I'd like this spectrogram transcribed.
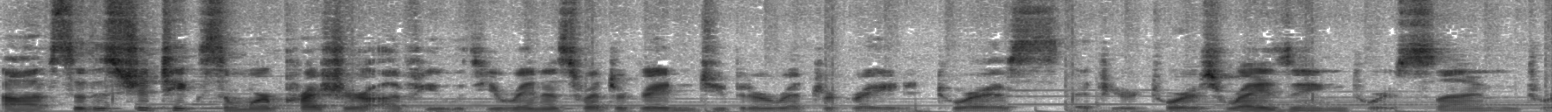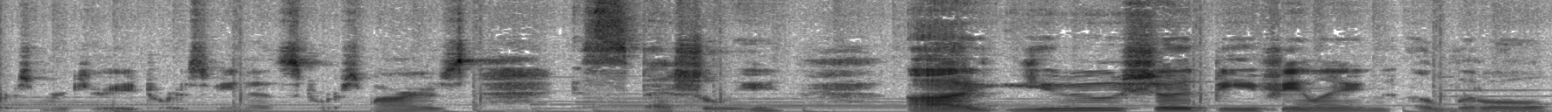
uh, so this should take some more pressure off you with Uranus retrograde and Jupiter retrograde and Taurus. If you're Taurus rising, Taurus Sun, Taurus Mercury, Taurus Venus, Taurus Mars, especially, uh, you should be feeling a little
